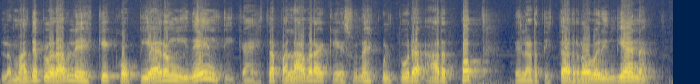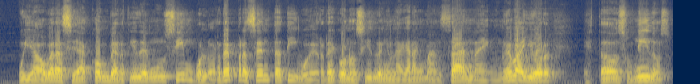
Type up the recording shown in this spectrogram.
lo más deplorable es que copiaron idéntica esta palabra que es una escultura art pop del artista Robert Indiana, cuya obra se ha convertido en un símbolo representativo y reconocido en la Gran Manzana, en Nueva York, Estados Unidos,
